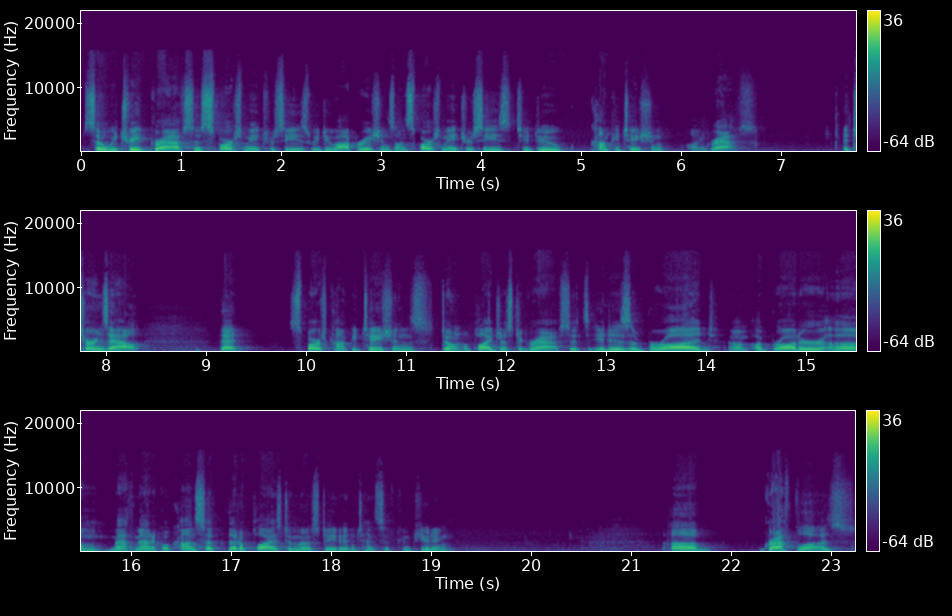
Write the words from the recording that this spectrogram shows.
So we treat graphs as sparse matrices. We do operations on sparse matrices to do computation on graphs. It turns out that sparse computations don't apply just to graphs. It's, it is a broad, um, a broader um, mathematical concept that applies to most data-intensive computing. Um, GraphBLAS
